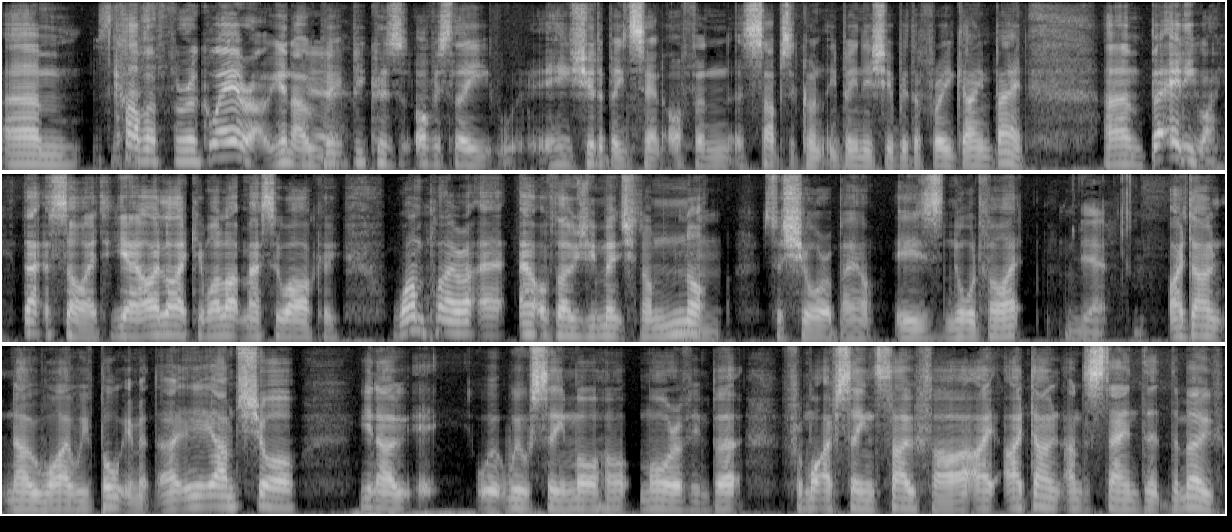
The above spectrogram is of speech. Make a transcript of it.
um, cover for Aguero, you know, Yeah. be- because obviously he should have been sent off and subsequently been issued with a free game ban. Um, but anyway, that aside, yeah, I like him. I like Masuaku. One player uh, out of those you mentioned, I'm not so sure about is Nordtveit. Yeah. I don't know why we've bought him. At, uh, I'm sure, you know, it, we'll see more more of him. But from what I've seen so far, I, I don't understand the, the move.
